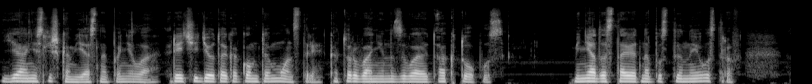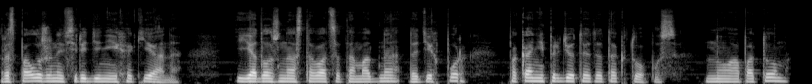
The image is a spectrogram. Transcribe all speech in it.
Я не слишком ясно поняла. Речь идет о каком-то монстре, которого они называют Октопус. Меня доставят на пустынный остров, расположенный в середине их океана, и я должна оставаться там одна до тех пор, пока не придет этот Октопус. Ну а потом...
